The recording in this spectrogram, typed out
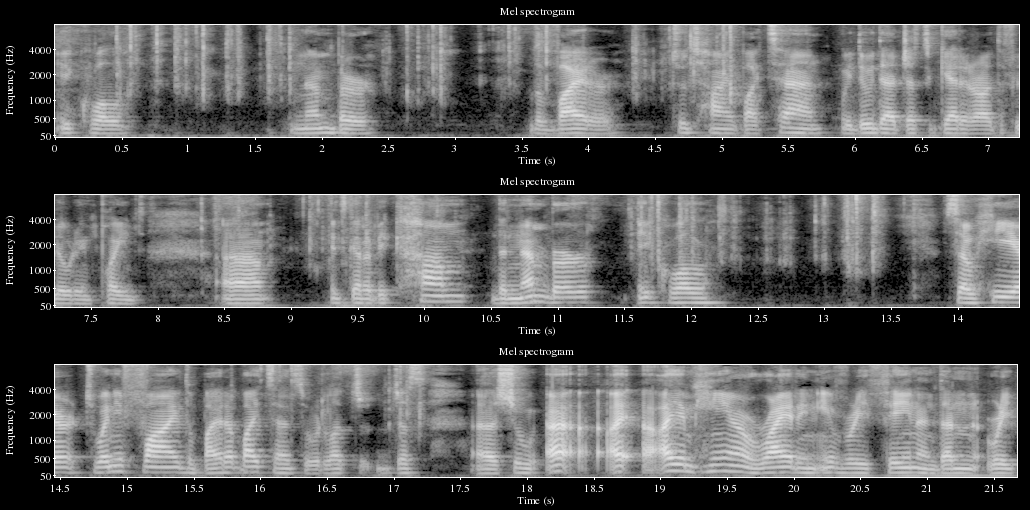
equal number divider 2 times by 10 we do that just to get it out of the floating point. Uh, it's gonna become the number equal so here 25 divided by 10 so let's just uh, show I, I, I am here writing everything and then re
